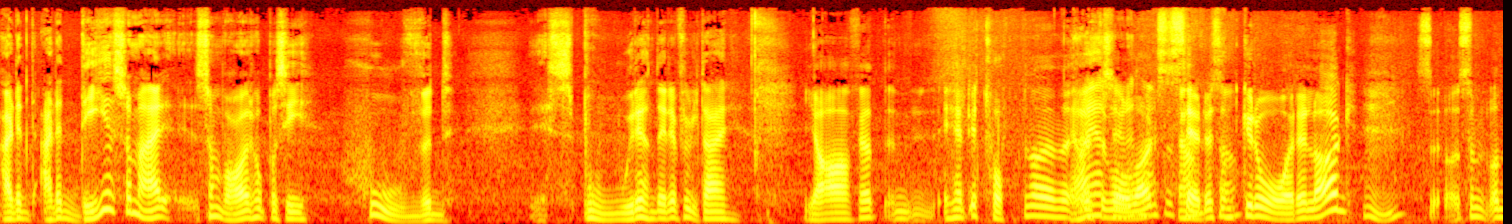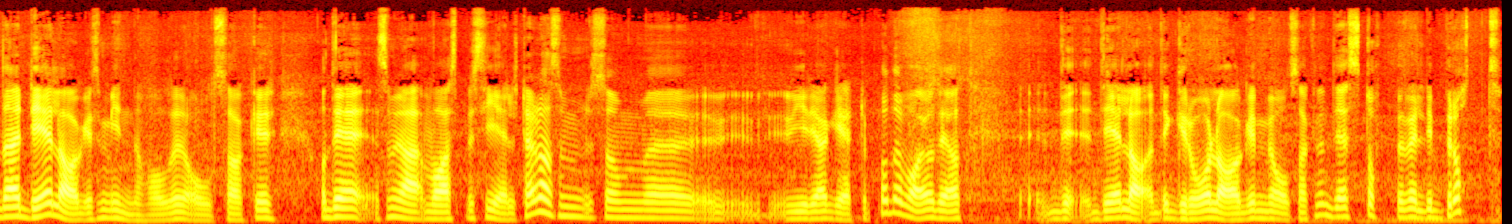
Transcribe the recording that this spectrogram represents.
Er, det, er det det som, er, som var, håper å si, hovedsporet dere fulgte her? Ja, for at helt i toppen av denne, Ja, dette ser så ser Ja, du et sånt ja. gråere lag. Mm. Så, som, og det er det laget som inneholder oldsaker. Og det som var spesielt her, da, som, som eh, vi reagerte på, det var jo det at det, det, la, det grå laget med oldsakene, det stopper veldig brått.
